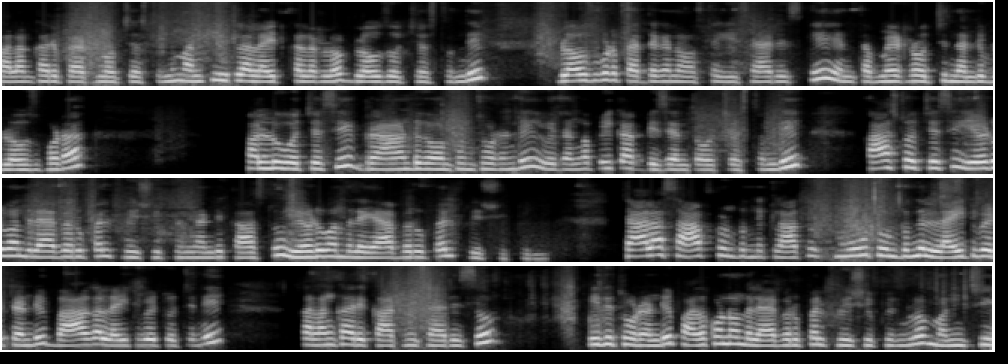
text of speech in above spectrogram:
కలంకారీ ప్యాటర్న్ వచ్చేస్తుంది. మనకి ఇట్లా లైట్ కలర్లో బ్లౌజ్ వచ్చేస్తుంది. బ్లౌజ్ కూడా పెద్దగానే వస్తాయి ఈ శారీస్కి ఇంత మీటర్ వచ్చిందండి బ్లౌజ్ కూడా. పళ్ళు వచ్చేసి గ్రాండ్గా ఉంటుంది చూడండి. ఈ విధంగా పీకాక్ డిజైన్తో వచ్చేస్తుంది. కాస్ట్ వచ్చేసి ఏడు వందల యాభై రూపాయలు ఫ్రీ షిప్పింగ్ అండి కాస్ట్. ఏడు వందల యాభై రూపాయలు ఫ్రీ షిప్పింగ్. చాలా సాఫ్ట్ ఉంటుంది క్లాత్ స్మూత్ ఉంటుంది లైట్ వెయిట్ అండి. బాగా లైట్ వెయిట్ వచ్చింది కలంకారీ కాటన్ శారీస్. ఇది చూడండి పదకొండు వందల యాభై రూపాయలు ఫ్రీ షిప్పింగ్లో మంచి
